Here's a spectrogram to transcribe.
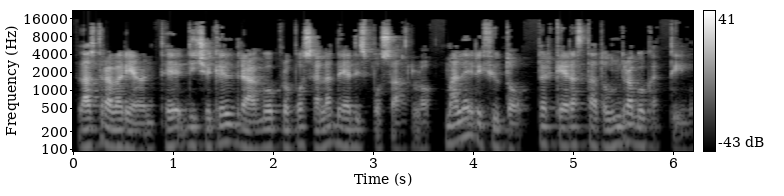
L'altra variante dice che il drago propose alla dea di sposarlo, ma lei rifiutò perché era stato un drago cattivo.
